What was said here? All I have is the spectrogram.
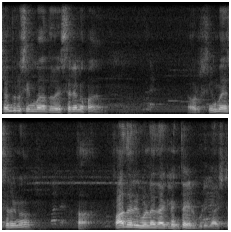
ಚಂದ್ರು ಸಿನಿಮಾದು ಹೆಸರೇನಪ್ಪ? ಅವ್ರ ಸಿನಿಮಾ ಹೆಸರೇನು? ಹಾಂ ಫಾದರಿಗೆ ಒಳ್ಳೇದಾಗಲಿ ಅಂತ ಹೇಳ್ಬಿಡಿ ಲಾಸ್ಟ್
